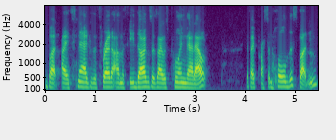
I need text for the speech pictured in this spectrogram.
but I snagged the thread on the feed dogs as I was pulling that out. If I press and hold this button,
